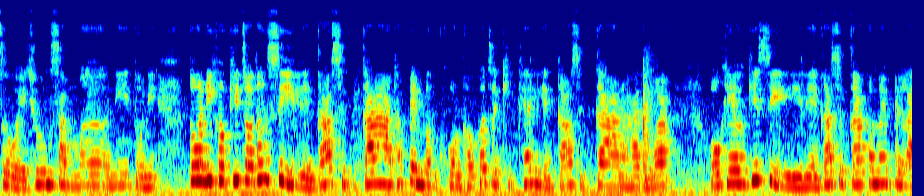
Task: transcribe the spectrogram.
สวยๆ ช่วงซัมเมอร์ นี่ตัวนี้ ตัวนี้เขาคิดจอยต้อง4เหรียญ99ถ้าเป็นบางคนเขาก็จะคิดแค่เหรียญ99นะคะ แต่ว่าโอเคเขาคิด4เหรียญ99ก็ไม่เป็นไร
